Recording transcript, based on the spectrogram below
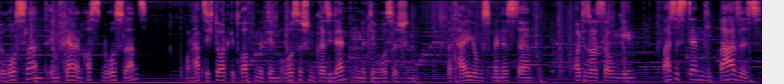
Russland, im fernen Osten Russlands, und hat sich dort getroffen mit dem russischen Präsidenten, mit dem russischen Verteidigungsminister. Heute soll es darum gehen, was ist denn die Basis,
